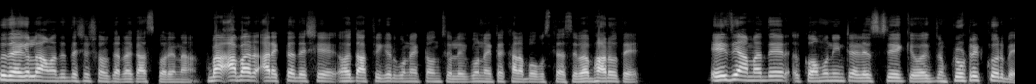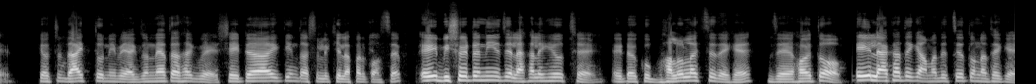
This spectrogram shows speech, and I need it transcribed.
তো দেখা গেলো আমাদের দেশের সরকাররা কাজ করে না, বা আবার আরেকটা দেশে, হয়তো আফ্রিকার কোনো একটা অঞ্চলে কোনো একটা খারাপ অবস্থা আছে, বা ভারতে। এই যে আমাদের কমন ইন্টারেস্টে কেউ একজন প্রোটেক্ট করবে, কেউ একটা দায়িত্ব নেবে, একজন নেতা থাকবে, সেটাই কিন্তু আসলে খিলাফার কনসেপ্ট এই বিষয়টা নিয়ে যে লেখালেখি হচ্ছে, এটা খুব ভালো লাগছে দেখে যে হয়তো এই লেখা থেকে, আমাদের চেতনা থেকে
